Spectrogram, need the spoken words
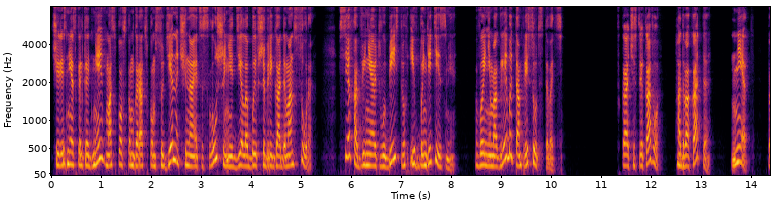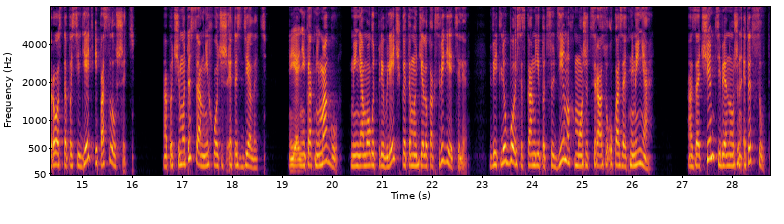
«Через несколько дней в Московском городском суде начинается слушание дела бывшей бригады Мансура. Всех обвиняют в убийствах и в бандитизме. Вы не могли бы там присутствовать?» «В качестве кого? Адвоката?» «Нет, просто посидеть и послушать». «А почему ты сам не хочешь это сделать?» «Я никак не могу. Меня могут привлечь к этому делу как свидетеля. Ведь любой со скамьи подсудимых может сразу указать на меня. А зачем тебе нужен этот суд?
